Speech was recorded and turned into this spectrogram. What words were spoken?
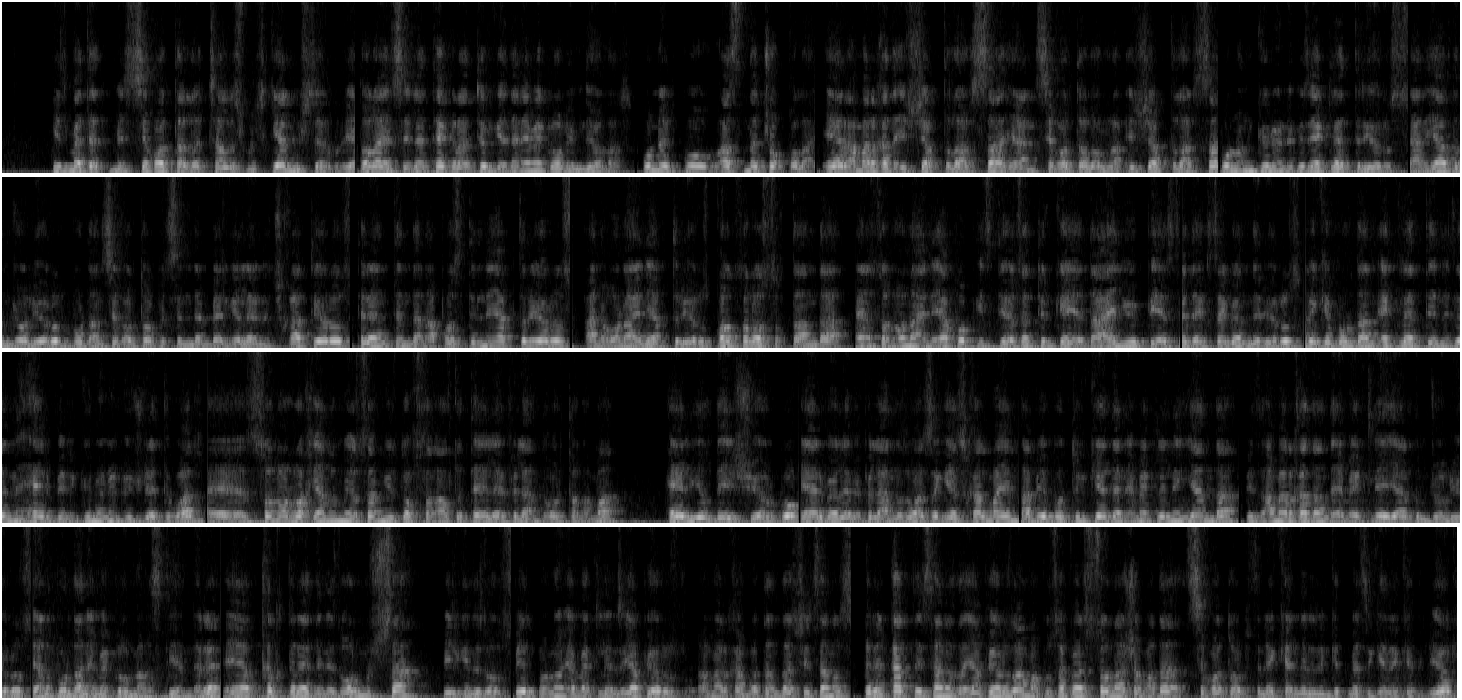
hizmet etmiş, sigortalı çalışmış, gelmişler buraya. Dolayısıyla tekrar Türkiye'den emekli olayım diyorlar. Bunu bu aslında çok kolay. Eğer Amerika'da iş yaptılarsa yani sigortalı olarak iş yaptılarsa bunun gününü biz eklettiriyoruz. Yani yardımcı oluyoruz. Buradan sigorta ofisinden belgelerini çıkartıyoruz. Trentinden apostilini yaptırıyoruz. Hani onayını yaptırıyoruz. Konsolosluktan da en son onayını yapıp istiyorsa Türkiye'ye dahi UPS, FedEx'e gönderiyoruz. Tabii ki buradan eklettiğinizin her bir gününün ücreti var. Ee, son olarak yanılmıyorsam 196 TL filan ortalama. Her yıl değişiyor bu. Eğer böyle bir planınız varsa geç kalmayın. Tabii bu Türkiye'den emekliliğin yanında biz Amerika'dan da emekliye yardımcı oluyoruz. Yani buradan emekli olmak isteyenlere. Eğer 40 krediniz olmuşsa bilginiz olsun. Biz bunu emekliliğinizi yapıyoruz. Amerikan vatandaşıysanız. Green kartlıysanız da yapıyoruz ama bu sefer son aşamada sigorta ofisine kendinizin gitmesi gerekebiliyor.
